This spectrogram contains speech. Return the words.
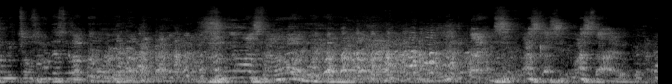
光夫さんですかって思って死にましたよ死にました死にました。言うて相田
